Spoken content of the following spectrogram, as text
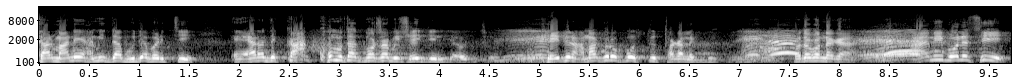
তার মানে আমি যা বুঝতে পারছি এরা যে কাক ক্ষমতা বসাবে সেই চিন্তা হচ্ছে। সেই দিন আমাকেও প্রস্তুত থাকা লাগবে। কতক্ষণ টাকা আমি বলেছি,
